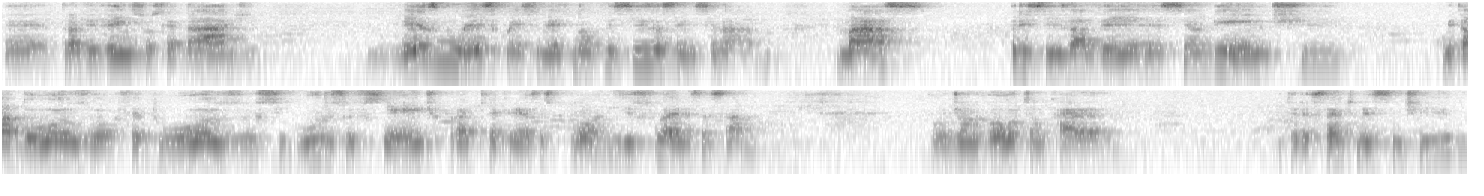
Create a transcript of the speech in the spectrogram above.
é, para viver em sociedade. Mesmo esse conhecimento não precisa ser ensinado, mas precisa haver esse ambiente cuidadoso, afetuoso, seguro o suficiente para que a criança explore. Isso é necessário. Então, John Holt é um cara interessante nesse sentido.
